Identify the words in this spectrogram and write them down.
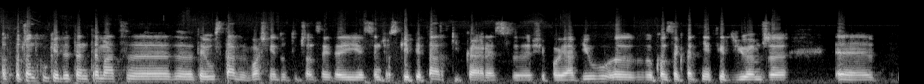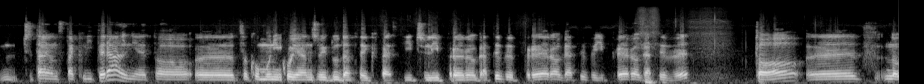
od początku, kiedy ten temat e, tej ustawy właśnie dotyczącej tej sędziowskiej piętnastki KRS e, się pojawił, e, konsekwentnie twierdziłem, że czytając tak literalnie to, co komunikuje Andrzej Duda w tej kwestii, czyli prerogatywy, prerogatywy i prerogatywy, to y, no,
